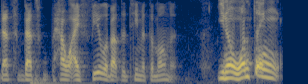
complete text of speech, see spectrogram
that's that's how I feel about the team at the moment. You know, one thing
